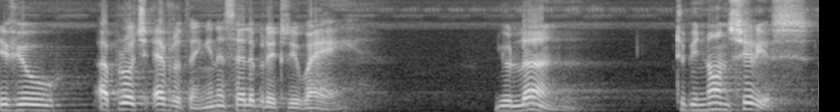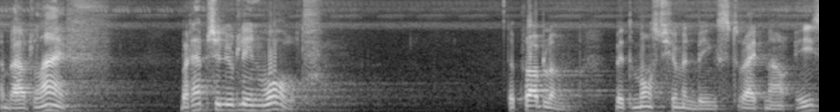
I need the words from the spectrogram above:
If you approach everything in a celebratory way, you learn to be non-serious about life, but absolutely involved. The problem with most human beings right now is,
